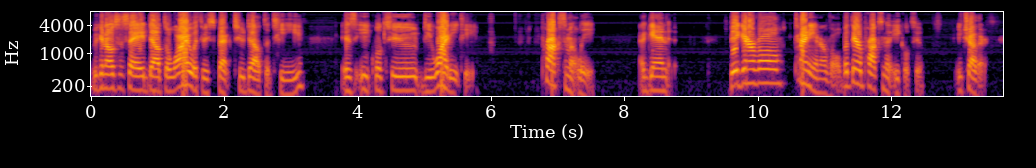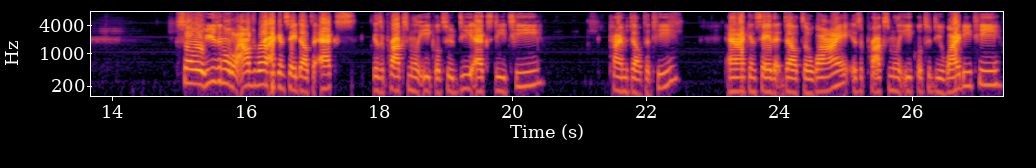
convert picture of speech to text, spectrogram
We can also say delta y with respect to delta t is equal to dy dt. Approximately. Again, big interval, tiny interval, but they're approximately equal to each other. So using a little algebra, I can say delta x is approximately equal to dx dt times delta t. And I can say that delta y is approximately equal to dy dt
